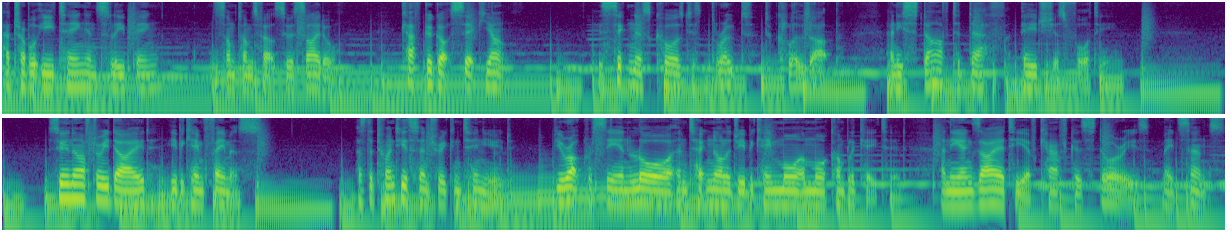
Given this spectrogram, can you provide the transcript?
had trouble eating and sleeping, and sometimes felt suicidal. Kafka got sick young. His sickness caused his throat to close up, and he starved to death, aged just 40. Soon after he died, he became famous. As the 20th century continued, bureaucracy and law and technology became more and more complicated, and the anxiety of Kafka's stories made sense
